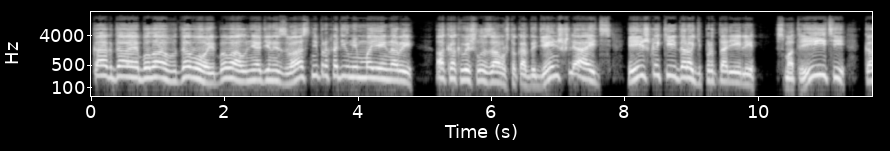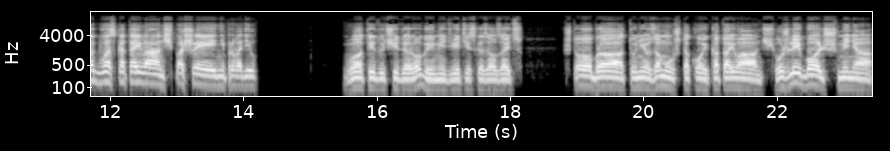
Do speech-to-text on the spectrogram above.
Когда я была вдовой, бывал, ни один из вас не проходил мимо моей норы, а как вышла замуж, что каждый день шляетесь, ишь, какие дороги протарили! Смотрите, как вас кота Иваныч по шее не проводил. Вот, идучи дорогой, медведь и сказал зайцу, — Что, брат, у нее за муж такой, кота Иваныч, ужли больше меня?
